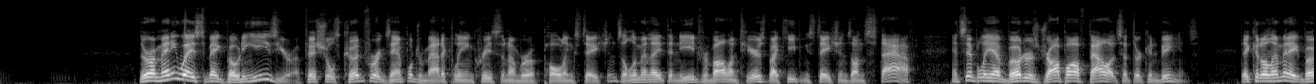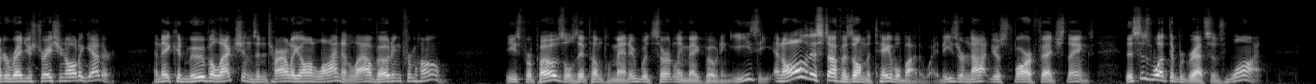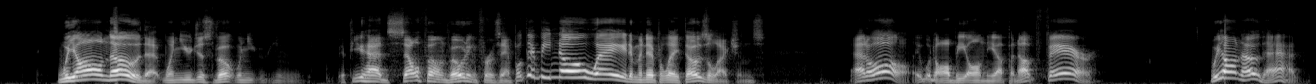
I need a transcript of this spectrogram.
There are many ways to make voting easier. Officials could, for example, dramatically increase the number of polling stations, eliminate the need for volunteers by keeping stations unstaffed, and simply have voters drop off ballots at their convenience. They could eliminate voter registration altogether, and they could move elections entirely online and allow voting from home. These proposals, if implemented, would certainly make voting easy. And all of this stuff is on the table, by the way. These are not just far fetched things. This is what the progressives want. We all know that when you just vote, when you if you had cell phone voting, for example, there'd be no way to manipulate those elections at all. It would all be on the up and up, fair. We all know that.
